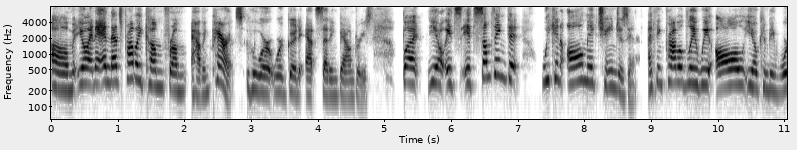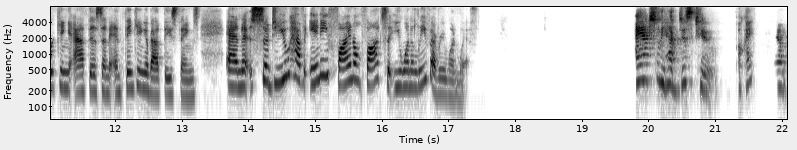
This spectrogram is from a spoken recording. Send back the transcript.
Um, you know, and, and that's probably come from having parents who were, were good at setting boundaries. But, you know, it's it's something that we can all make changes in. I think probably we all, you know, can be working at this and, and thinking about these things. And so do you have any final thoughts that you want to leave everyone with? I actually have just two. Okay. And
